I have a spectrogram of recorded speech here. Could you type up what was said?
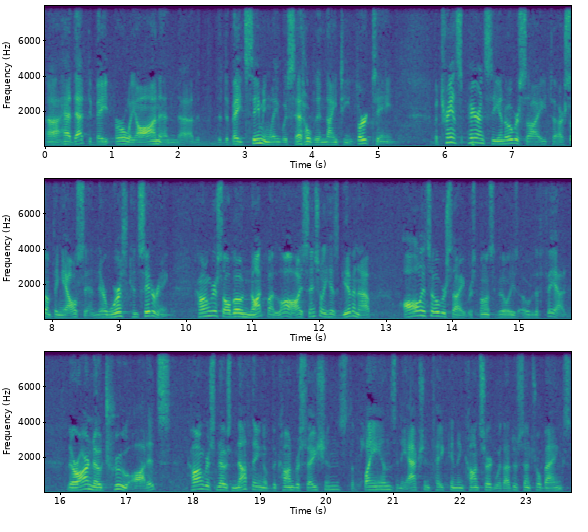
uh, had that debate early on, and uh, the, the debate seemingly was settled in 1913. But transparency and oversight are something else, and they're worth considering. Congress, although not by law, essentially has given up all its oversight responsibilities over the Fed. There are no true audits. Congress knows nothing of the conversations, the plans, and the action taken in concert with other central banks.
